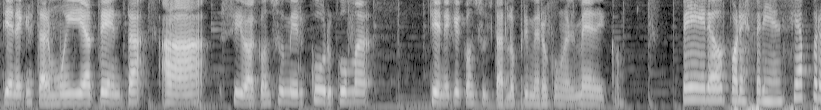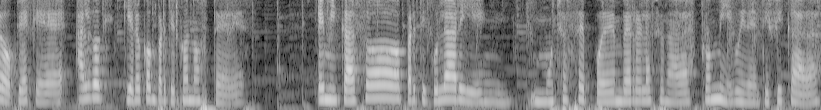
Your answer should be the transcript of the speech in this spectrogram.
tiene que estar muy atenta a si va a consumir cúrcuma, tiene que consultarlo primero con el médico. Pero por experiencia propia, que es algo que quiero compartir con ustedes, en mi caso particular y en muchas se pueden ver relacionadas conmigo, identificadas,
